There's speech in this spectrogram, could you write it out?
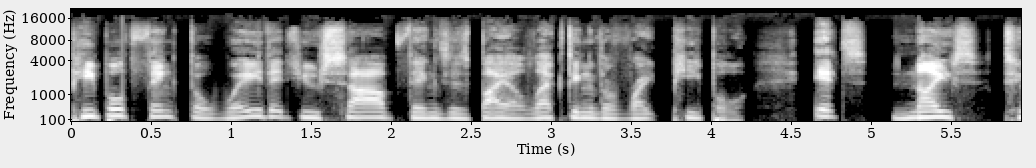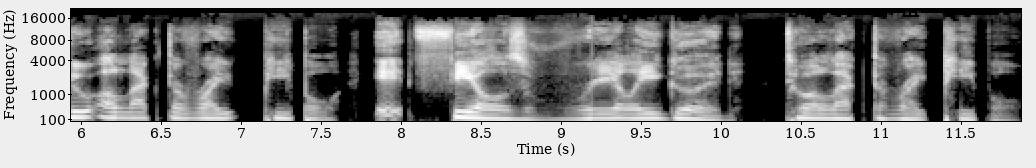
People think the way that you solve things is by electing the right people. It's nice to elect the right people. It feels really good to elect the right people.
